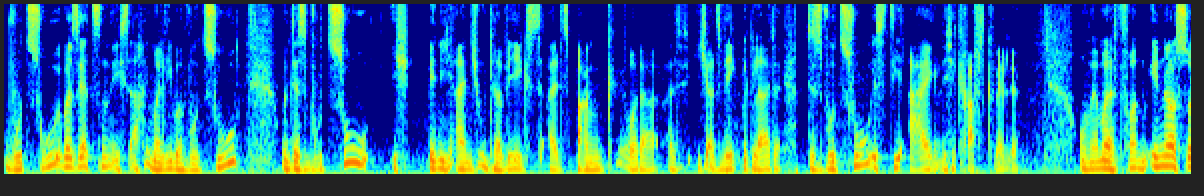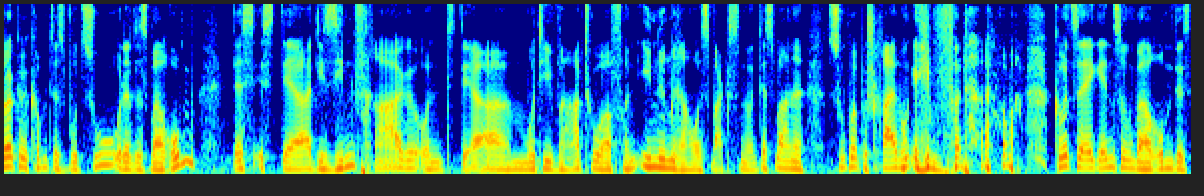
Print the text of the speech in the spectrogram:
Wozu übersetzen. Ich sage immer lieber Wozu. Und das Wozu ich, bin ich eigentlich unterwegs als Bank oder als ich als Wegbegleiter. Das Wozu ist die eigentliche Kraftquelle. Und wenn man vom Inner Circle kommt, das Wozu oder das Warum, das ist der, die Sinnfrage und der Motivator von innen raus wachsen. Und das war eine super Beschreibung eben von kurze Ergänzung, warum das,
